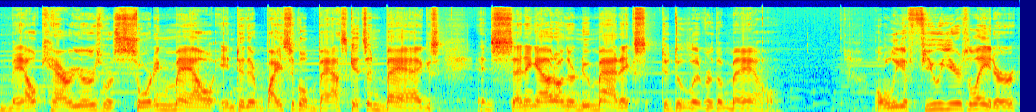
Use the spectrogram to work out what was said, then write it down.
mail carriers were sorting mail into their bicycle baskets and bags and setting out on their pneumatics to deliver the mail. Only a few years later,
